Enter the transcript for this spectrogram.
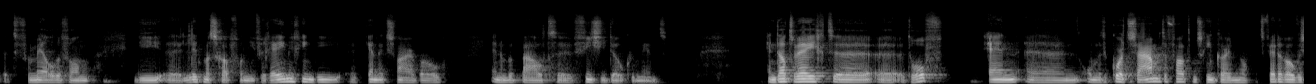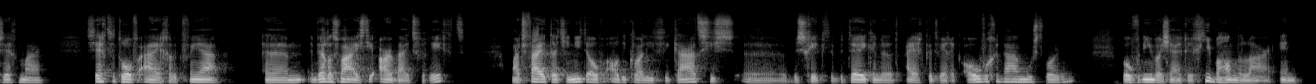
het vermelden van die lidmaatschap van die vereniging die uh, kennelijk zwaar woog en een bepaald visiedocument. En dat weegt het Hof. En ehm, om het kort samen te vatten, misschien kan je er nog wat verder over zeggen, maar zegt het Hof eigenlijk van ja, um, weliswaar is die arbeid verricht, maar het feit dat je niet over al die kwalificaties beschikte, betekende dat eigenlijk het werk overgedaan moest worden. Bovendien was jij regiebehandelaar en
